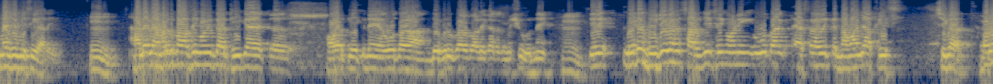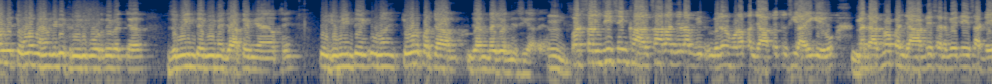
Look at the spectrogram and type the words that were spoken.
ਨਜ਼ਰ ਨਹੀਂ ਸੀ ਆ ਰਹੀ। ਹੂੰ। ਹਾਲਾਂਕਿ ਅਮਰਤਪਾਲ ਸਿੰਘ ਹੋਣੀ ਤਾਂ ਠੀਕ ਹੈ ਇੱਕ ਹੋਰ ਕੇਕ ਨੇ ਉਹ ਤਾਂ ਡਿਬਰੂਗੜ੍ਹ ਵਾਲੇ ਕਰ ਮਸ਼ਹੂਰ ਨੇ। ਤੇ ਲੇਕਿਨ ਦੂਜੇ ਪਾਸੇ ਸਰਜੀਤ ਸਿੰਘ ਹੋਣੀ ਉਹ ਤਾਂ ਇਸ ਤਰ੍ਹਾਂ ਦਾ ਇੱਕ ਨਵਾਂ ਜਿਹਾ ਫੇਸ ਸੀਗਾ। ਪਰ ਉਹਦੀ ਚੋਣ ਮੁਹਿੰਮ ਜਿਹੜੀ ਫਰੀਦਕੋਟ ਦੇ ਵਿੱਚ ਜ਼ਮੀਨ ਤੇ ਵੀ ਮੈਂ ਜਾ ਕੇ ਵੀ ਆਇਆ ਉੱਥੇ ਕੋਈ ਜ਼ਮੀਨ ਤੇ ਉਹਨਾਂ ਦੀ ਚੋਣ ਪ੍ਰਚਾਰ ਜਾਂ ਨਜ਼ਰ ਨਹੀਂ ਸੀ ਆ ਰਿਹਾ। ਹੂੰ, ਪਰ ਸਰਬਜੀਤ ਸਿੰਘ ਖਾਲਸਾ ਦਾ ਜਿਹੜਾ ਵਿ- ਹੋਣਾ ਪੰਜਾਬ ਤੇ ਤੁਸੀਂ ਆਈ ਗਏ ਹੋ। ਮੈਂ ਦੱਸਦਾ ਪੰਜਾਬ ਦੇ ਸਰਵੇ ਤੇ ਸਾਡੇ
